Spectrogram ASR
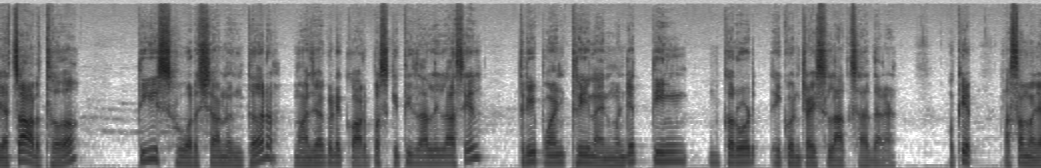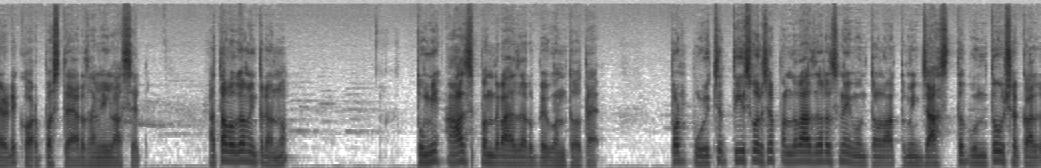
याचा अर्थ तीस वर्षानंतर माझ्याकडे कॉर्पस किती झालेला असेल? थ्री पॉईंट थ्री नाईन म्हणजे तीन करोड एकोणचाळीस लाख साधारण. ओके? असा माझ्याकडे कॉर्पस तयार झालेला असेल. आता बघा मित्रांनो तुम्ही आज पंधरा हजार रुपये गुंतवताय. पण पुढचे तीस वर्ष पंधरा हजारच नाही गुंतवणार. तुम्ही जास्त गुंतवू शकाल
